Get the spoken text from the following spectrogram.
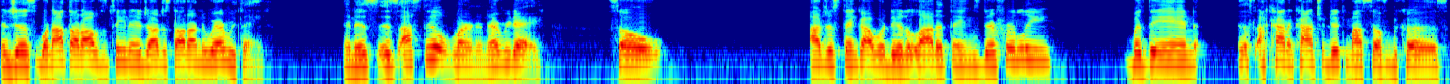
and just when I thought I was a teenager, I just thought I knew everything. And it's, it's I still learning every day. So I just think I would did a lot of things differently. But then I kind of contradict myself because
